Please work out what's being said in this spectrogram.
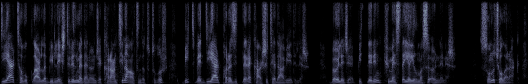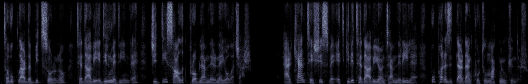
diğer tavuklarla birleştirilmeden önce karantina altında tutulur, bit ve diğer parazitlere karşı tedavi edilir. Böylece bitlerin kümeste yayılması önlenir. Sonuç olarak tavuklarda bit sorunu tedavi edilmediğinde ciddi sağlık problemlerine yol açar. Erken teşhis ve etkili tedavi yöntemleriyle bu parazitlerden kurtulmak mümkündür.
